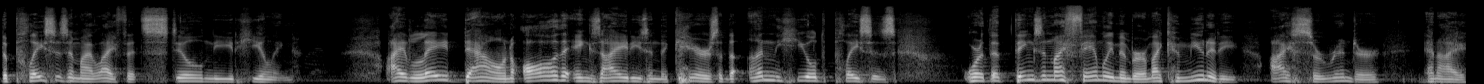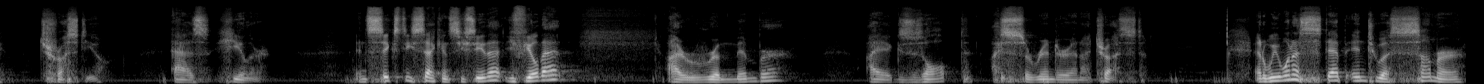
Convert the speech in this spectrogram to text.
the places in my life that still need healing. I lay down all the anxieties and the cares of the unhealed places or the things in my family member or my community. I surrender and I trust you as healer. In 60 seconds, you see that? You feel that? I remember, I exalt, I surrender, and I trust. And we want to step into a summer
